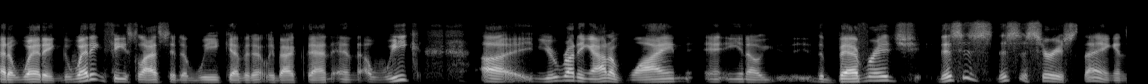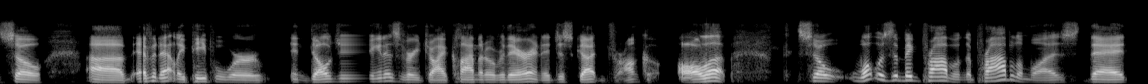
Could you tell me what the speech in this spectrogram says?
at a wedding. The wedding feast lasted a week, evidently back then, and a week uh, you're running out of wine and you know the beverage this is this is a serious thing and so uh, evidently people were indulging in it. It's a very dry climate over there, and it just got drunk all up. So, what was the big problem? The problem was that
